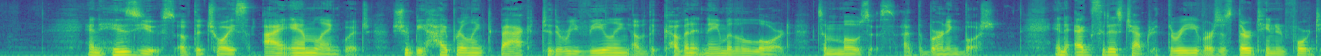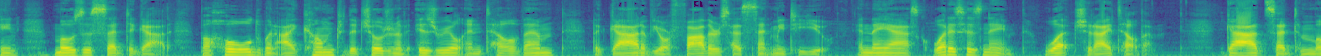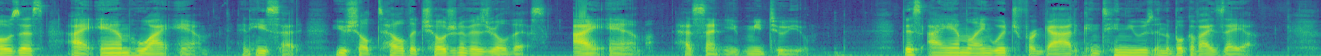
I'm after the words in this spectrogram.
And his use of the choice I am language should be hyperlinked back to the revealing of the covenant name of the Lord to Moses at the burning bush. In Exodus chapter 3, verses 13 and 14, Moses said to God, Behold, when I come to the children of Israel and tell them, The God of your fathers has sent me to you, and they ask, What is his name? What should I tell them? God said to Moses, I am who I am. And he said, You shall tell the children of Israel this I am has sent you, me to you. This I am language for God continues in the book of Isaiah.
